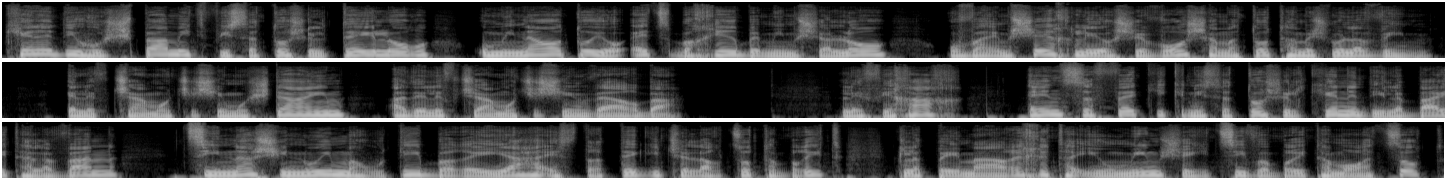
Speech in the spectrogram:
קנדי הושפע מתפיסתו של טיילור ומינה אותו יועץ בכיר בממשלו, ובהמשך ליושב ראש המטות המשולבים, 1962 עד 1964. לפיכך, אין ספק כי כניסתו של קנדי לבית הלבן ציינה שינוי מהותי בראייה האסטרטגית של ארצות הברית כלפי מערכת האיומים שהציבה ברית המועצות,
